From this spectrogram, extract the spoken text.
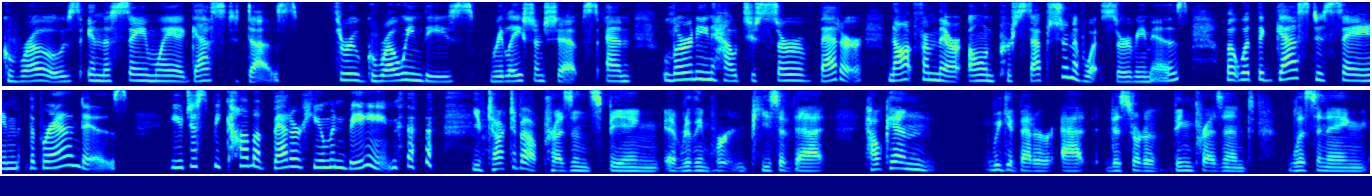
grows in the same way a guest does through growing these relationships and learning how to serve better, not from their own perception of what serving is, but what the guest is saying the brand is you just become a better human being. You've talked about presence being a really important piece of that. How can we get better at this sort of being present, listening,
